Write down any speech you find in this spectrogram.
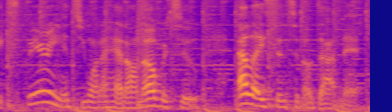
experience, you want to head on over to lasentinel.net.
